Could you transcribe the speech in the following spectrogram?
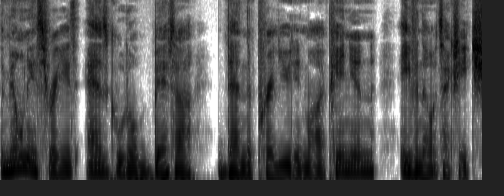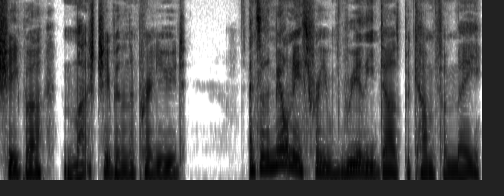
The Mjolnir 3 is as good or better than the Prelude, in my opinion, even though it's actually cheaper, much cheaper than the Prelude. And so the Mjolnir 3 really does become, for me,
